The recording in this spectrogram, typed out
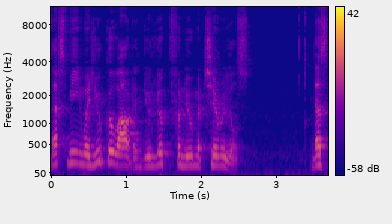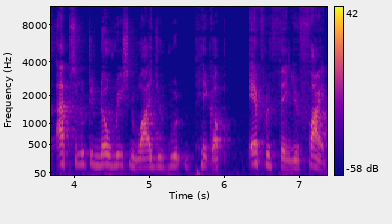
that's mean when you go out and you look for new materials, there's absolutely no reason why you wouldn't pick up everything you find.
